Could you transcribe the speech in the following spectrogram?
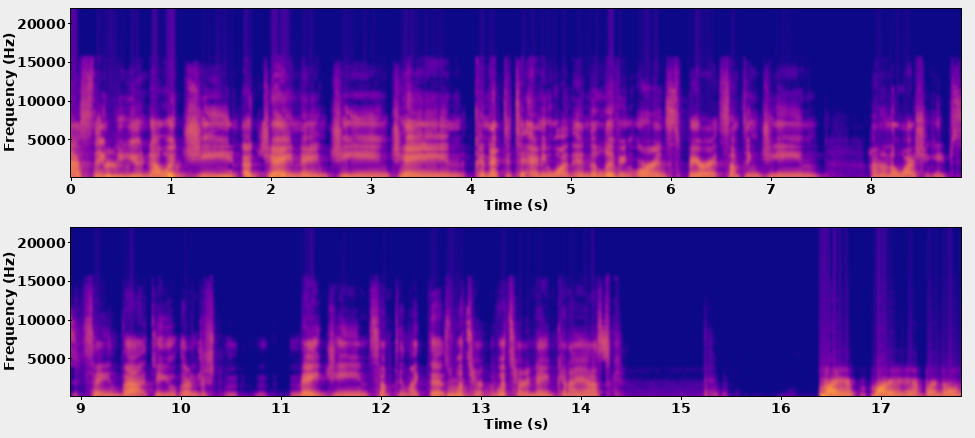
last thing. Do you know a Jean a J name? Jean, Jane, connected to anyone in the living or in spirit? Something Jean. I don't know why she keeps saying that. Do you understand? May Jean, something like this. What's her What's her name? Can I ask? My my aunt Brenda.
